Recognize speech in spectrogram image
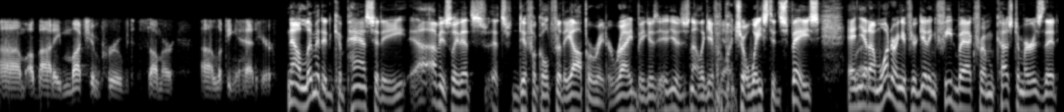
um, about a much improved summer. Uh, looking ahead here. Now, limited capacity. Obviously, that's that's difficult for the operator, right? Because it's not like you have a yeah. bunch of wasted space. And right. yet, I'm wondering if you're getting feedback from customers that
